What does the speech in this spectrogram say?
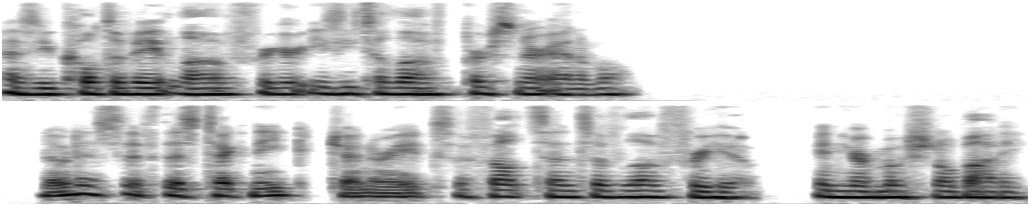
As you cultivate love for your easy to love person or animal. Notice if this technique generates a felt sense of love for you in your emotional body.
